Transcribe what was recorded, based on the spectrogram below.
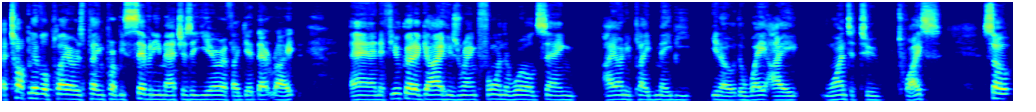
a top level player is playing probably 70 matches a year, if I get that right. And if you've got a guy who's ranked four in the world saying, I only played maybe, you know, the way I wanted to twice. So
